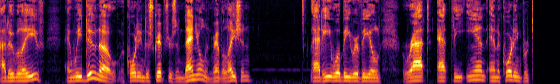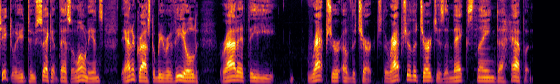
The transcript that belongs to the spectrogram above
I do believe. And we do know, according to scriptures in Daniel and Revelation, that he will be revealed right at the end. And according particularly to Second Thessalonians, the Antichrist will be revealed right at the rapture of the church. The rapture of the church is the next thing to happen.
